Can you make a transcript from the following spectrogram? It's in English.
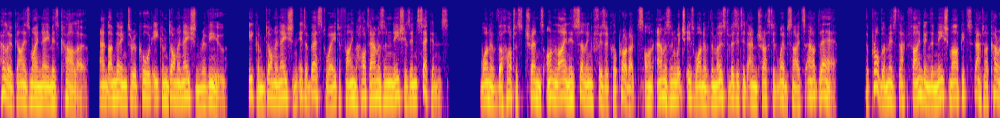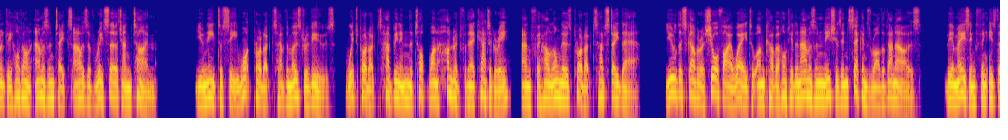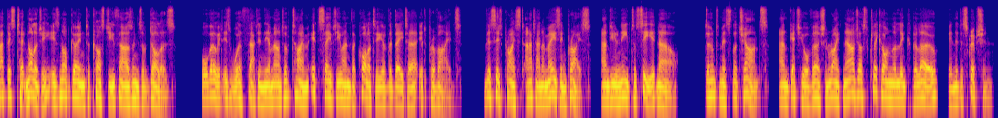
Hello guys my name is Carlo, and I'm going to record Ecom Domination review. Ecom Domination it a best way to find hot Amazon niches in seconds. One of the hottest trends online is selling physical products on Amazon which is one of the most visited and trusted websites out there. The problem is that finding the niche markets that are currently hot on Amazon takes hours of research and time. You need to see what products have the most reviews, which products have been in the top 100 for their category, and for how long those products have stayed there. You'll discover a surefire way to uncover hot hidden Amazon niches in seconds rather than hours. The amazing thing is that this technology is not going to cost you thousands of dollars. Although it is worth that in the amount of time it saves you and the quality of the data it provides. This is priced at an amazing price, and you need to see it now. Don't miss the chance and get your version right now just click on the link below, in the description.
